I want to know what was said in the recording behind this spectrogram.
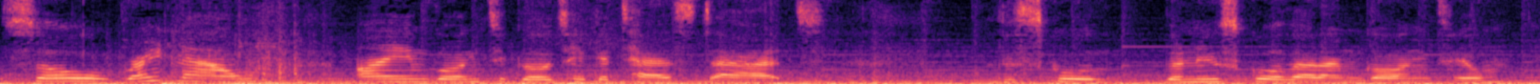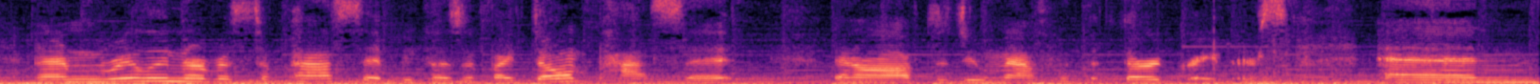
So right now, I am going to go take a test at the school, the new school that I'm going to. And I'm really nervous to pass it because if I don't pass it, then I'll have to do math with the third graders. And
